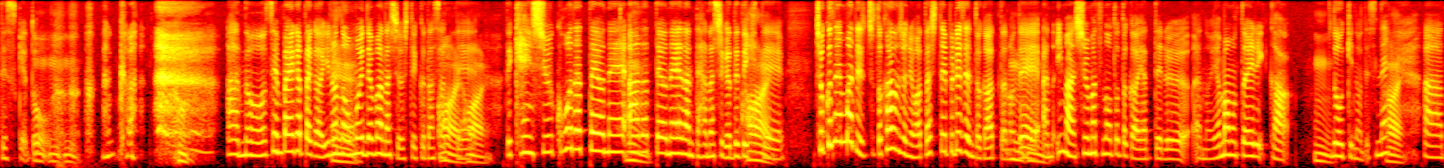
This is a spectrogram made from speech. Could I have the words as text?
ですけど、うんうんうん。なんかあの先輩方がいろんな思い出話をしてくださって、はいはい。で研修こうだったよね、うん。ああだったよねなんて話が出てきて、はい。直前までちょっと彼女に渡したいプレゼントがあったので、うんうん。あの今週末の音とかをやってるあの山本エリカうん。同期のですね、はい、あ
